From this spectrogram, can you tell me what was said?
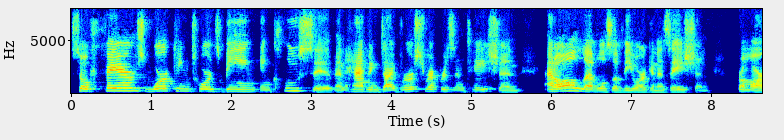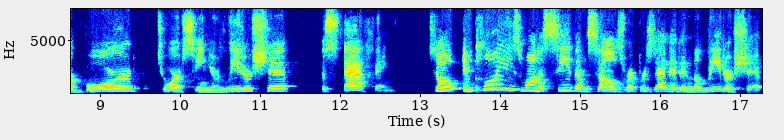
So FARE's working towards being inclusive and having diverse representation at all levels of the organization from our board to our senior leadership to staffing. So employees want to see themselves represented in the leadership.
